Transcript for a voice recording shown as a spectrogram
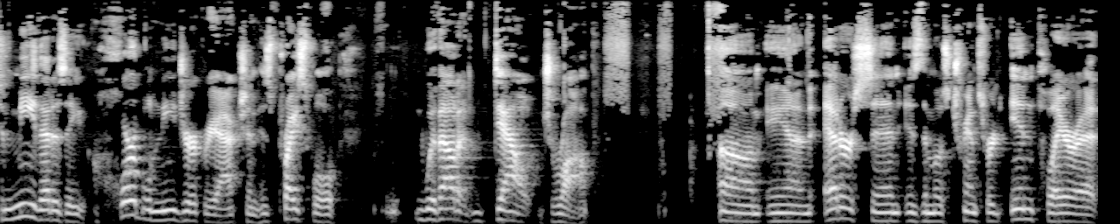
to me, that is a horrible knee jerk reaction. His price will, without a doubt, drop. Um, and Ederson is the most transferred in player at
